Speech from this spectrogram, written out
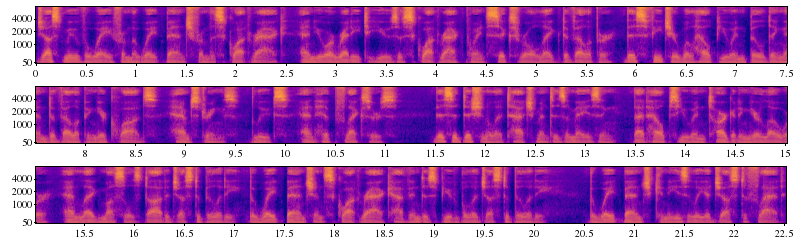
Just move away from the weight bench from the squat rack and you are ready to use a squat rack. 6 roll leg developer. This feature will help you in building and developing your quads, hamstrings, glutes, and hip flexors. This additional attachment is amazing, that helps you in targeting your lower and leg muscles. Adjustability. The weight bench and squat rack have indisputable adjustability. The weight bench can easily adjust to flat,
